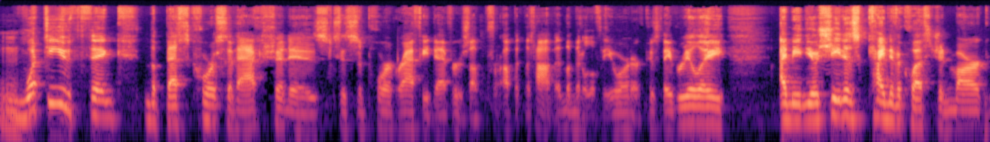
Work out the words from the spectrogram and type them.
mm. What do you think the best course of action is to support Rafi Devers up for, up at the top in the middle of the order? Because they really, I mean, Yoshida's kind of a question mark.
